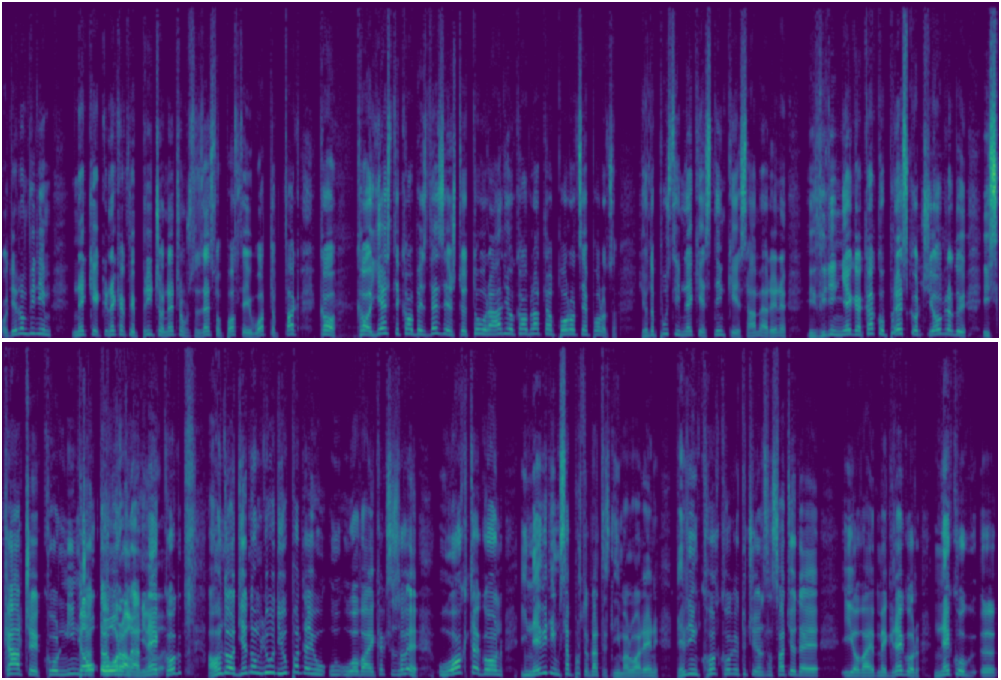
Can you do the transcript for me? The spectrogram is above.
odjednom vidim neke nekakve priče o nečemu što se desilo posle i what the fuck kao kao jeste kao bez veze što je to uradio kao brate al poroca je poroca. I onda pustim neke snimke iz same arene i vidim njega kako preskoči ogradu i, i skače ko ninja Kao tamo orao na nekog. A onda odjednom ljudi upadaju u, u ovaj, kak se zove, u oktagon i ne vidim sad, pošto je brate sniman u areni, ne vidim ko, koga tu čini. Onda sam shvatio da je i ovaj McGregor nekog... Uh,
